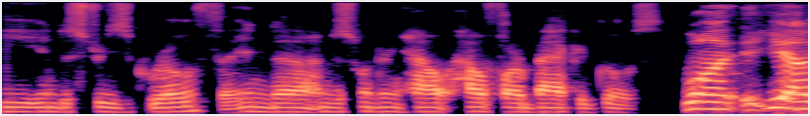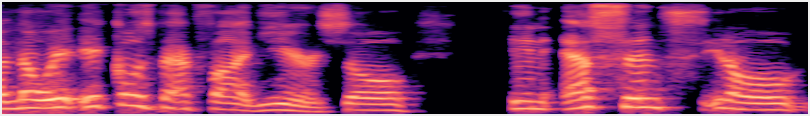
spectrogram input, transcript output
industry's growth, and uh, I'm just wondering how how far back it goes. Well, yeah, no, it, it goes back five years. So, in essence, you know,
